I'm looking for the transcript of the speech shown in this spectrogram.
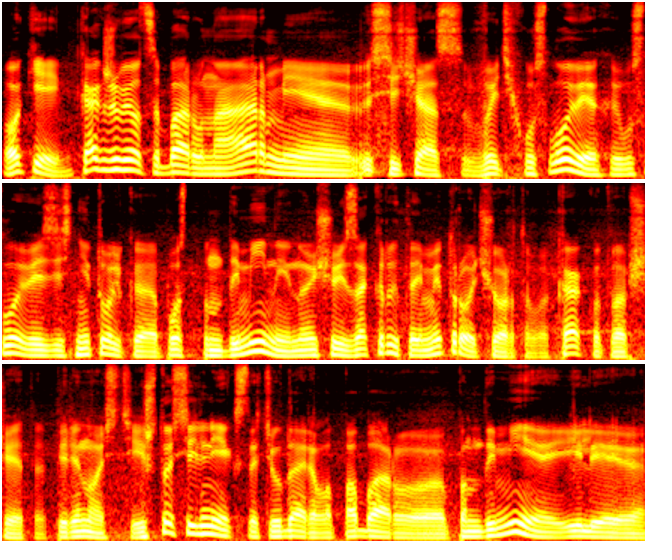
Окей, как живется бару на армии сейчас в этих условиях? И условия здесь не только постпандемийные, но еще и закрытое метро чертово. Как вот вообще это переносите? И что сильнее, кстати, ударило по бару, пандемия или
